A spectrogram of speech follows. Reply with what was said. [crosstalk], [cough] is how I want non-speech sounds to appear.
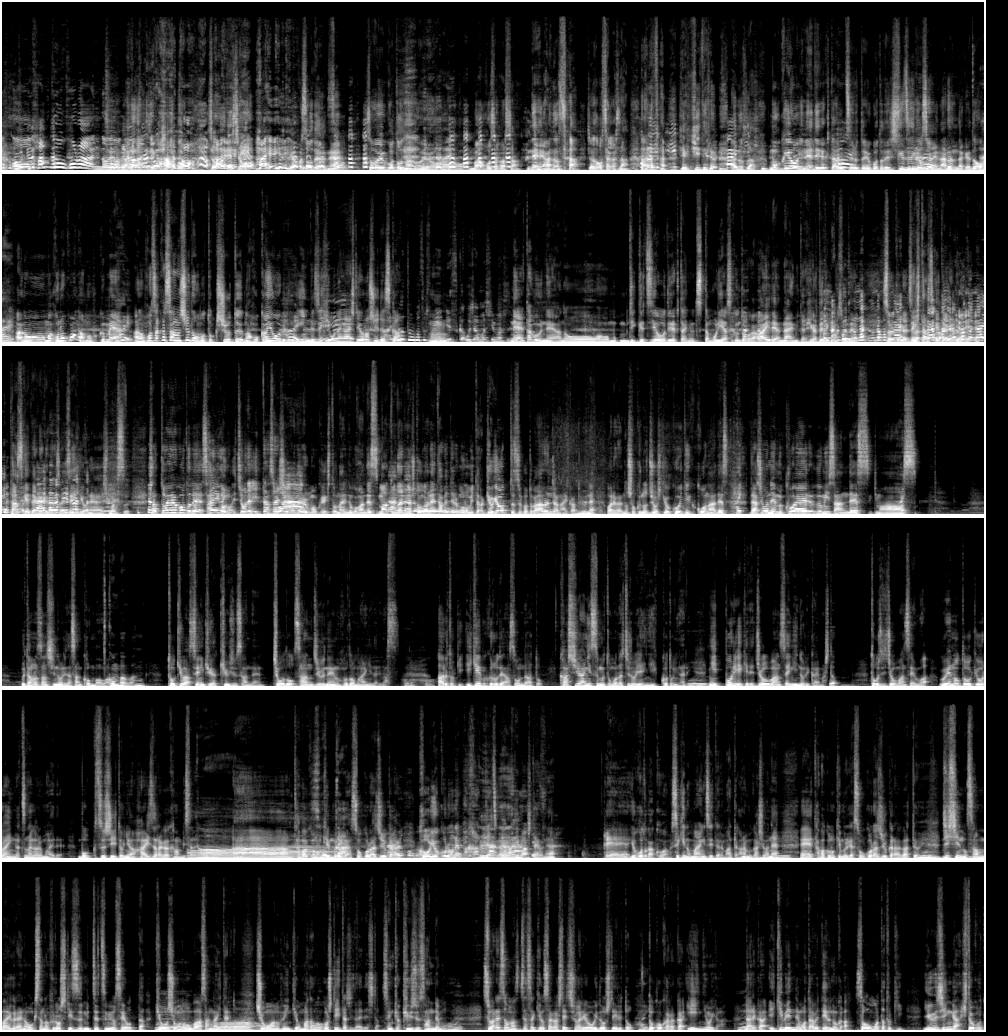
ラーのような感じが。[laughs] そうでしょ、はい。やっぱそうだよねそういうことなのよ、まあ保坂さん。ねあのさちょっと保坂さん。あなた聞いてる？あのさ木曜にねディレクター移るということで引き続きお世話になるんだけど、はい。あのまあこのコーナーも含め、はい。あの保坂さん主導の特集というのは他曜日でもいいんで、ぜひお願いしてよろしいですか、ありがとうございます。いいん。ですか。お邪魔します。ね、多分ね、あの月曜ディレクターに移った森保君とかが [laughs] アイデアないみたいな日が出てきますのでそういう時はぜひ助けてあげてください。助けてあげてください。ぜひお願いします。さあということで最後の一応ね一旦最終回出る目撃隣のご飯です。まあ隣の人がね食べてるものを見たらギョギョッとすることがあるんじゃないかというね、我々の食の常識を超えていくコーナーです、はい。ラジオネームクワエルグミさんです。いきます、歌野さんしのりなさんこんばんは。こんばんは、時は1993年ちょうど30年ほど前になります。ある時池袋で遊んだ後柏に住む友達の家に行くことになり、日暮里駅で常磐線に乗り換えました当時常磐線は上野東京ラインがつながる前でボックスシートには灰皿が完備されああータバコの煙がそこら中からこう横のねパカってやつがありましたよね。えー横とかこう席の前についてるのもあったかな昔はね、えータバコの煙がそこら中から上がっており、自身の3倍ぐらいの大きさの風呂敷包みを背負った行商のおばあさんがいたりと、昭和の雰囲気をまだ残していた時代でした1993でも、座れそうな座席を探して車両を移動していると、どこからかいい匂いが、誰か駅弁でも食べているのかそう思った時友人が一言、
